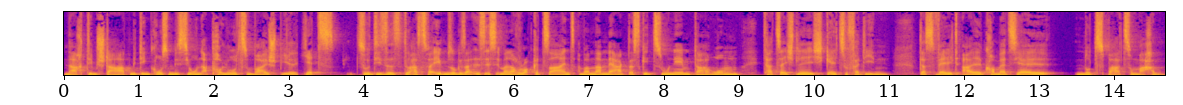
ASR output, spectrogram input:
nach dem Start mit den großen Missionen Apollo zum Beispiel. Jetzt so dieses, du hast zwar eben so gesagt, es ist immer noch Rocket Science, aber man merkt, es geht zunehmend darum, tatsächlich Geld zu verdienen, das Weltall kommerziell nutzbar zu machen.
